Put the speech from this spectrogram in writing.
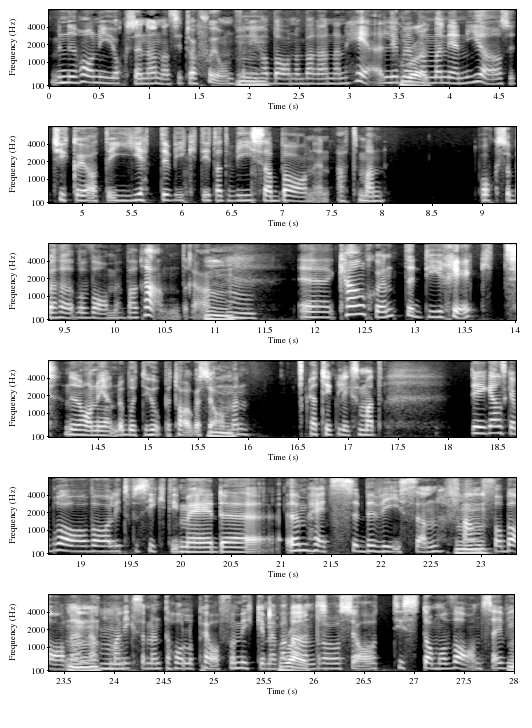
men nu har ni ju också en annan situation för ni har barnen varannan helg, men vad Right. man än gör så tycker jag att det är jätteviktigt att visa barnen att man också behöver vara med varandra. Eh, kanske inte direkt, nu har ni ändå bott ihop ett tag och så, men jag tycker liksom att det är ganska bra att vara lite försiktig med eh, ömhetsbevisen framför barnen. Att man liksom inte håller på för mycket med varandra Right. och så tills de har vant sig vid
